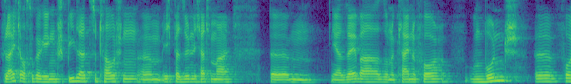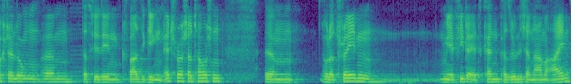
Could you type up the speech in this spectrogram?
Vielleicht auch sogar gegen Spieler zu tauschen. Ähm, ich persönlich hatte mal ähm, ja selber so eine kleine Vor Wunschvorstellung, äh, ähm, dass wir den quasi gegen einen Edge Rusher tauschen ähm, oder traden. Mir fiel da jetzt kein persönlicher Name ein.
